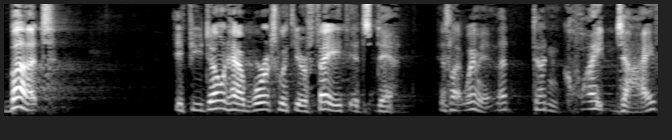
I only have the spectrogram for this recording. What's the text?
but if you don't have works with your faith, it's dead. It's like, wait a minute, that doesn't quite jive.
